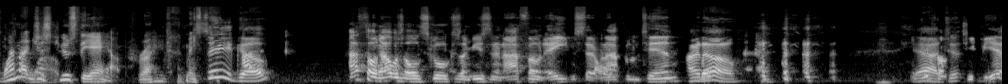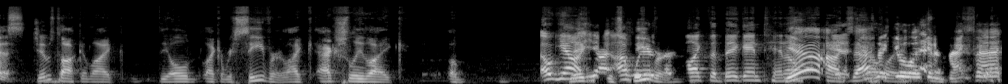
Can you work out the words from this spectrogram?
Why not just use the app, right? I mean, There you go. I thought I was old school because I'm using an iPhone 8 instead of an iPhone 10. I know. yeah, talking Jim, GPS. Jim's talking like the old like a receiver, like actually like Oh yeah, Big yeah. I wear receiver. like the big antenna. Yeah, on it, Does exactly. that go like in a backpack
